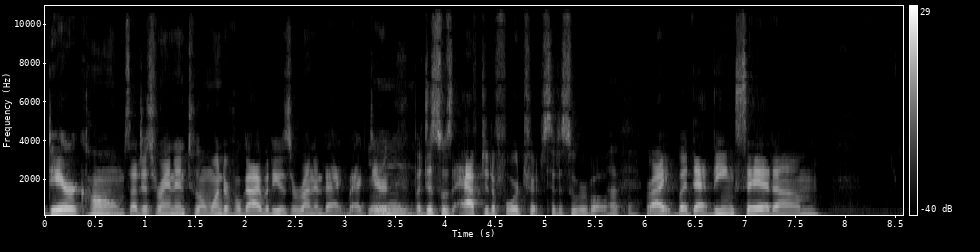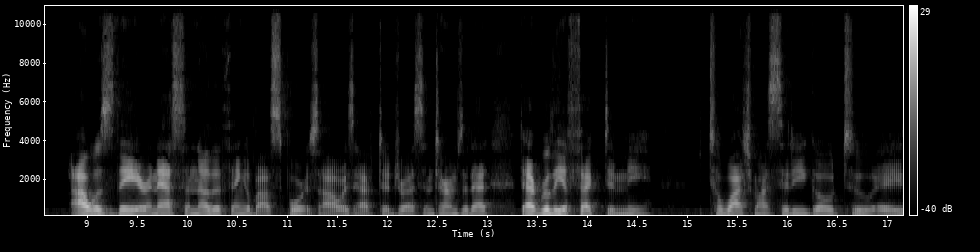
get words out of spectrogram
Derek Holmes. I just ran into a wonderful guy, but he was a running back back there. Yeah. But this was after the four trips to the Super Bowl. Okay. Right. But that being said, um, I was there, and that's another thing about sports I always have to address in terms of that. That really affected me to watch my city go to a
